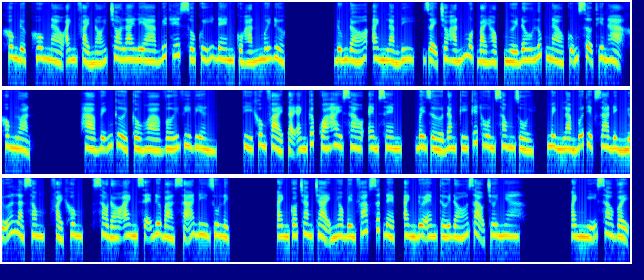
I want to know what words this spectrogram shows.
không được hôm nào anh phải nói cho Lilia biết hết số quỹ đen của hắn mới được. Đúng đó, anh làm đi, dạy cho hắn một bài học người đâu lúc nào cũng sợ thiên hạ không loạn. Hà Vĩnh cười cầu hòa với Vivian. Thì không phải tại anh cấp quá hay sao, em xem, bây giờ đăng ký kết hôn xong rồi, mình làm bữa tiệc gia đình nữa là xong, phải không, sau đó anh sẽ đưa bà xã đi du lịch. Anh có trang trại nho bên Pháp rất đẹp, anh đưa em tới đó dạo chơi nha. Anh nghĩ sao vậy,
